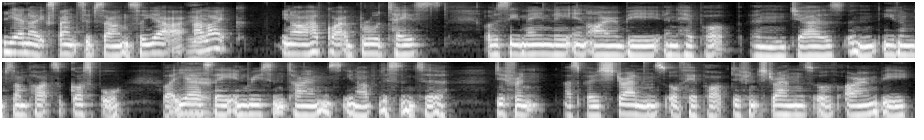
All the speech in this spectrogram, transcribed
Yeah, no, expensive sounds. So yeah, I, yeah. I like. You know, I have quite a broad taste. Obviously, mainly in R and B and hip hop and jazz and even some parts of gospel. But yeah, yeah, say in recent times, you know, I've listened to different I suppose strands of hip hop, different strands of R and B.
